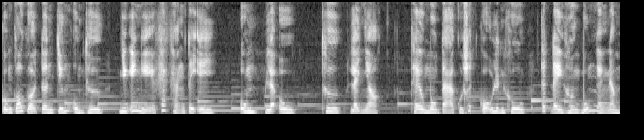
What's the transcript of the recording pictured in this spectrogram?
cũng có gọi tên chứng ung thư nhưng ý nghĩa khác hẳn Tây y. Ung là u, thư là nhọt. Theo mô tả của sách cổ Linh Khu cách đây hơn 4.000 năm,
